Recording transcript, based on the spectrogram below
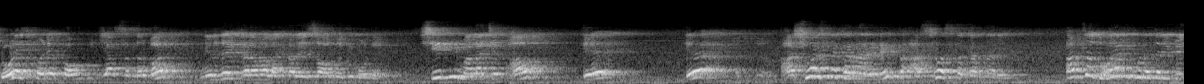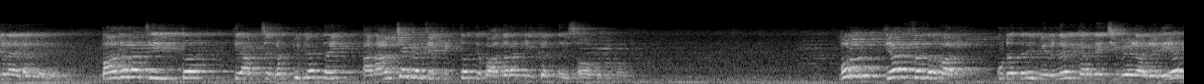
डोळसपणे पाहून या संदर्भात निर्णय करावा लागणार आहे सभापती मोदय शेती मालाचे भाव हे हे आश्वस्त करणारे नाही तर अस्वस्थ करणारे. आमचं धोरण कुठेतरी बिघडायला लागलेलं बाजारात जे विकतं ते आमच्याकडे पिकत नाही आणि आमच्याकडे जे पिकतं ते बाजारात विकत नाही सभापती म्हणून. म्हणून त्या संदर्भात कुठंतरी निर्णय करण्याची वेळ आलेली आहे.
